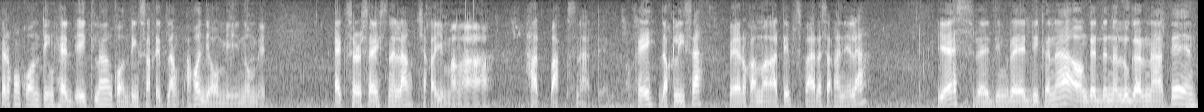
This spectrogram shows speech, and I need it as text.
Pero kung konting headache lang, konting sakit lang, ako hindi ako umiinom eh. Exercise na lang, tsaka yung mga hot packs natin. Okay, Doc Lisa? Meron ka mga tips para sa kanila? Yes, ready ready ka na. Oh, ang ganda ng lugar natin.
